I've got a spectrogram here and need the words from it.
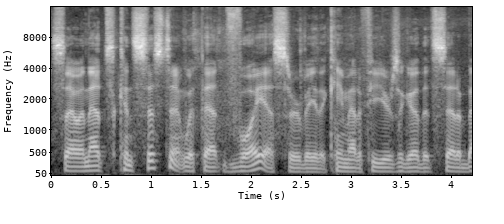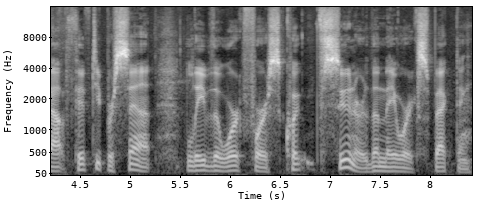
So, and that's consistent with that Voya survey that came out a few years ago that said about 50% leave the workforce quick, sooner than they were expecting.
